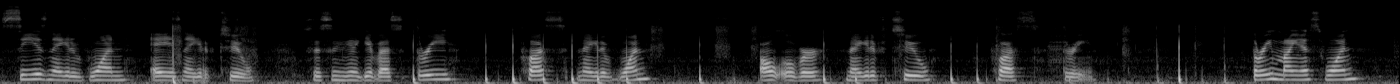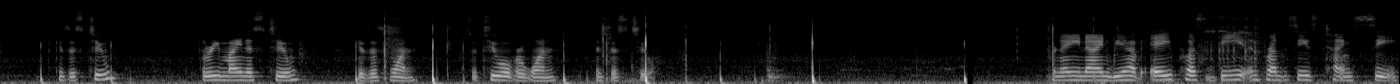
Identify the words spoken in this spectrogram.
c is negative 1, a is negative 2. So this is going to give us 3 plus negative 1 all over negative 2 plus 3. 3 minus 1 gives us 2. 3 minus 2 gives us 1. So 2 over 1 is just 2. For 99, we have a plus b in parentheses times c.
